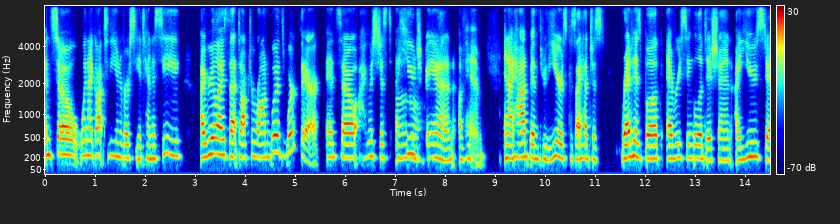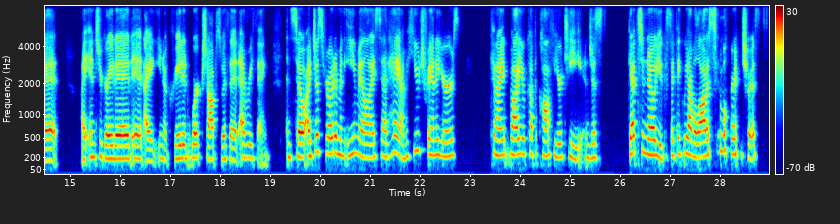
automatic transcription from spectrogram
And so when I got to the University of Tennessee, I realized that Dr. Ron Woods worked there. And so I was just a uh-huh. huge fan of him. And I had been through the years because I had just read his book, every single edition. I used it, I integrated it, I, you know, created workshops with it, everything. And so I just wrote him an email and I said, Hey, I'm a huge fan of yours. Can I buy you a cup of coffee or tea and just get to know you? Because I think we have a lot of similar interests.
